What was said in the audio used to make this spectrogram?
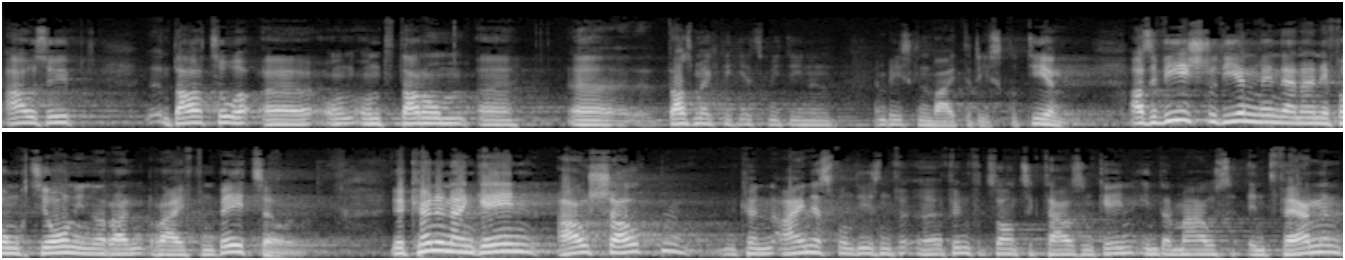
ausübt. Dazu äh, und, und, darum äh, das möchte ich jetzt mit Ihnen ein bisschen weiter diskutieren. Also wie studieren wir denn eine Funktion in reifen B-Zellen? Wir können ein Gen ausschalten, wir können eines von diesen 25.000 äh, Genen in der Maus entfernen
